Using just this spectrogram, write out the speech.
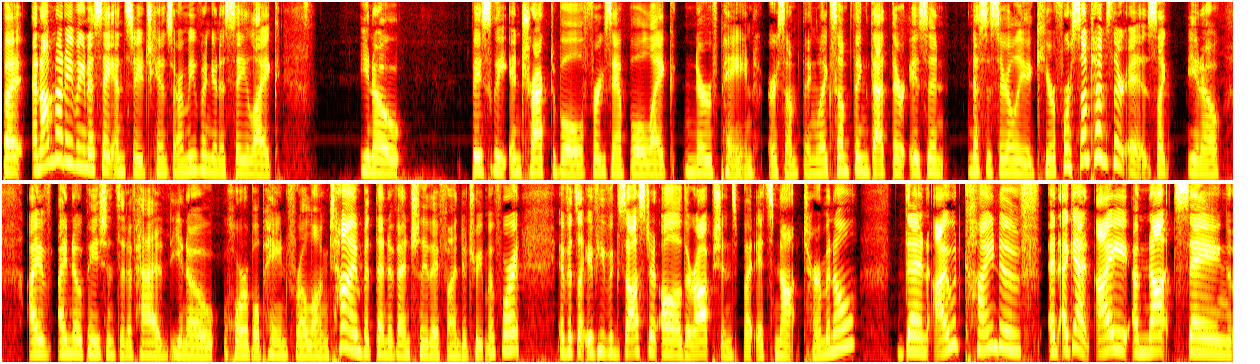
but and I'm not even gonna say end stage cancer. I'm even gonna say like, you know, basically intractable, for example, like nerve pain or something like something that there isn't necessarily a cure for. Sometimes there is, like you know, I've I know patients that have had you know horrible pain for a long time, but then eventually they find a treatment for it. If it's like if you've exhausted all other options, but it's not terminal, then I would kind of and again I am not saying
